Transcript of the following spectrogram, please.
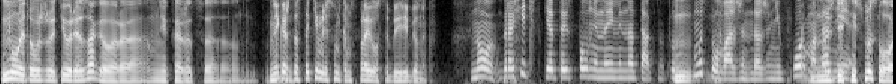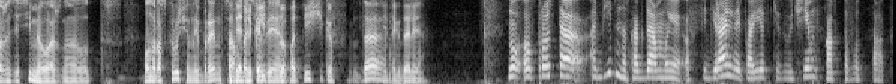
Ну, это уже теория заговора, мне кажется. Мне кажется, с таким рисунком справился бы и ребенок. Но графически это исполнено именно так. Но тут М. смысл важен, даже не форма. Ну, да, здесь не смысл важен, здесь имя важно. Вот он раскрученный бренд сам Опять по же, себе. количество подписчиков Да. и так далее. Ну, э, просто обидно, когда мы в федеральной повестке звучим как-то вот так.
